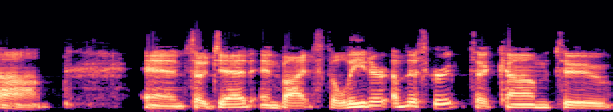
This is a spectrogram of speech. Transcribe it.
Um, and so Jed invites the leader of this group to come to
